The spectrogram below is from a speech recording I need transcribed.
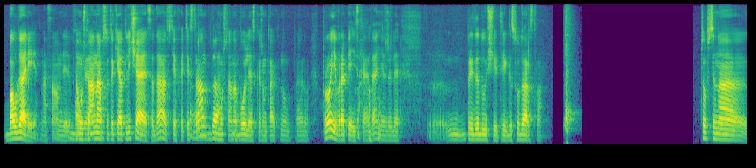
Болгарии, на самом деле, потому Болгария. что она все-таки отличается да, от всех этих стран, а, потому что она более, скажем так, ну, наверное, проевропейская, да, нежели э, предыдущие три государства. Собственно,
